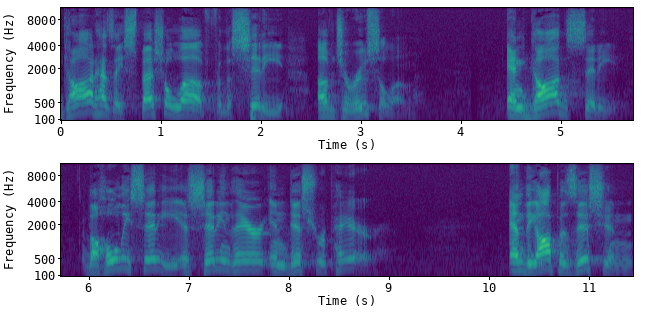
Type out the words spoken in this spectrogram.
God has a special love for the city of Jerusalem. And God's city the holy city is sitting there in disrepair. And the opposition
